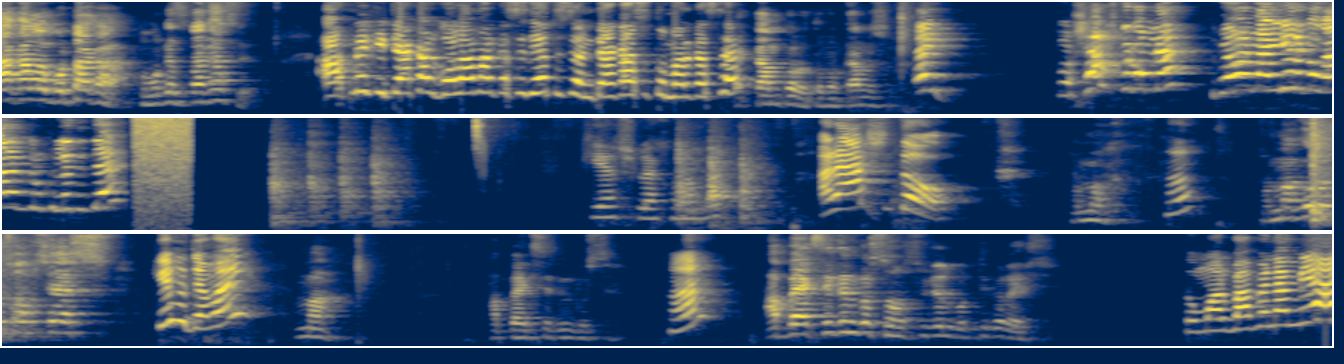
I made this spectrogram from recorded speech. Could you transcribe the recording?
টাকা লাগবো টাকা। তোমার কাছে টাকা আছে? আপনি কি টাকার গোলা আমার কাছে দিয়েছেন টাকা আছে তোমার কাছে? এক কাম করো তোমার কানে শু- এই তোমার সাহস তো কম না? তুমি আমার মাইয়ের কো গানের খুলে দিতে। কি আসলো এখন আবার? আরে আসি তো। আম্মা। হ্যাঁ? আম্মা গো সব শেষ। কি হয়েছে জামাই? আম্মা আব্বা অ্যাক্সিডেন্ট করছে। হ্যাঁ? আব্বা অ্যাক্সিডেন্ট করছে হসপিটাল ভর্তি করাইছি। তোমার বাপে না মিয়া?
